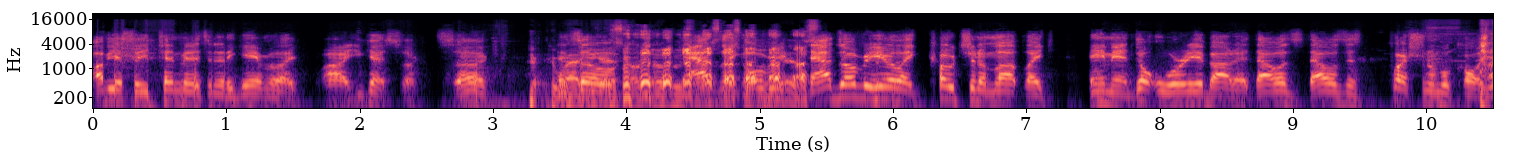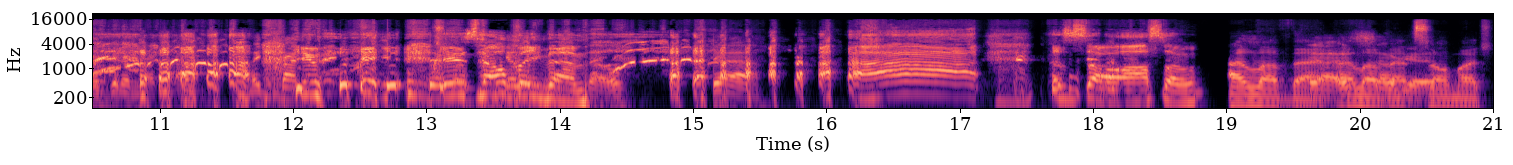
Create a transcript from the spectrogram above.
obviously ten minutes into the game we're like wow you guys suck suck. And Wow, so guys don't know who dad's like over dad's over here like coaching him up like hey man don't worry about it that was that was this questionable call you're getting next time. like trying to he was helping them. yeah ah, that's so awesome. I love that. Yeah, I love so that good. so much.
